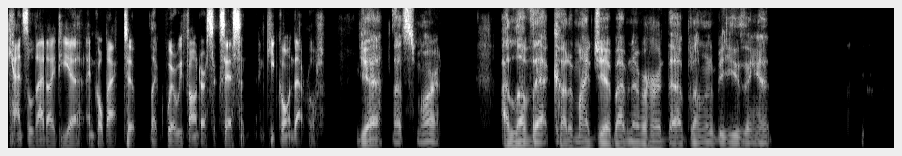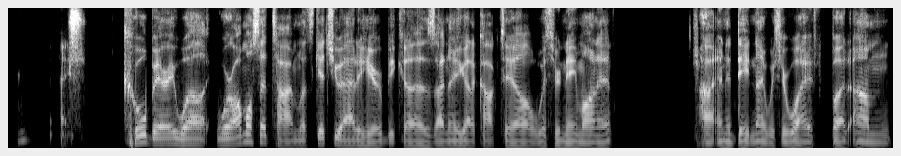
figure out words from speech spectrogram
cancel that idea and go back to like where we found our success and, and keep going that route. Yeah, that's smart. I love that cut of my jib. I've never heard that, but I'm going to be using it. Nice. Cool, Barry. Well, we're almost at time. Let's get you out of here because I know you got a cocktail with your name on it uh, and a date night with your wife. But um,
